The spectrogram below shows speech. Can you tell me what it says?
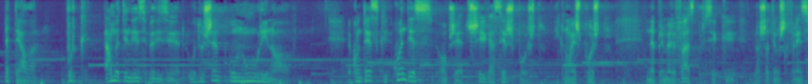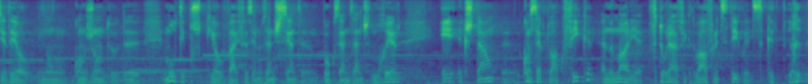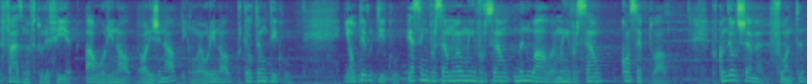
a tela. Porque há uma tendência para dizer o Duchamp pegou num urinol. Acontece que quando esse objeto chega a ser exposto, e que não é exposto na primeira fase, por isso é que nós só temos referência dele num conjunto de múltiplos que ele vai fazer nos anos 60, poucos anos antes de morrer, é a questão eh, conceptual que fica, a memória fotográfica do Alfred Stieglitz, que faz uma fotografia ao urinol original, e que não é urinol, porque ele tem um título. E ao ter o título, essa inversão não é uma inversão manual, é uma inversão conceptual. Porque quando ele chama fonte,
